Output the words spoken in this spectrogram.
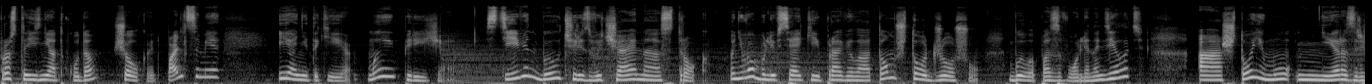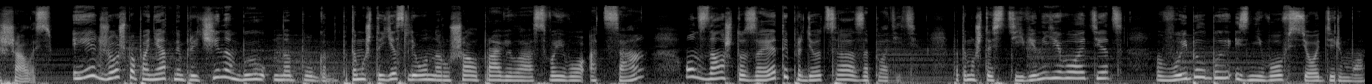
Просто из ниоткуда щелкает пальцами, и они такие, мы переезжаем. Стивен был чрезвычайно строг. У него были всякие правила о том, что Джошу было позволено делать, а что ему не разрешалось. И Джош по понятным причинам был напуган, потому что если он нарушал правила своего отца, он знал, что за это придется заплатить, потому что Стивен, его отец, выбил бы из него все дерьмо.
